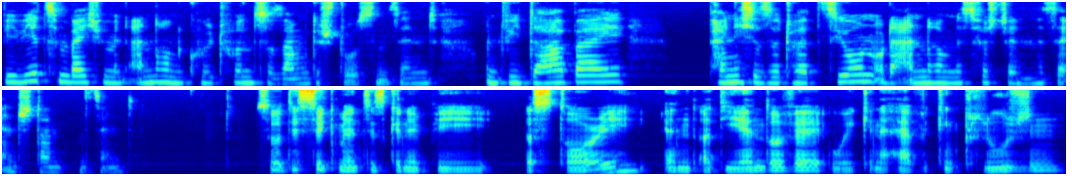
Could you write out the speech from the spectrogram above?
wie wir zum Beispiel mit anderen Kulturen zusammengestoßen sind und wie dabei peinliche Situationen oder andere Missverständnisse entstanden sind. so this segment is going to be a story and at the end of it we're going to have a conclusion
